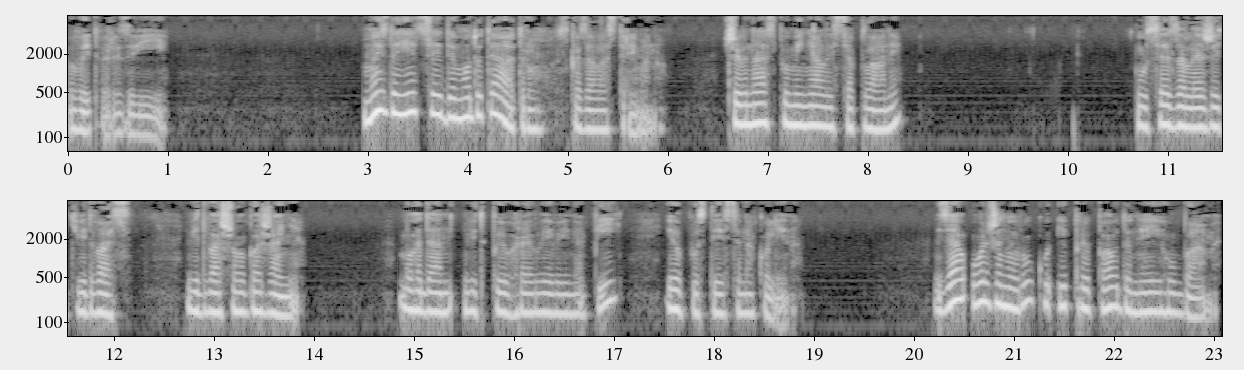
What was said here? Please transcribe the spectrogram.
витверезив її. Ми, здається, йдемо до театру, сказала стримано. Чи в нас помінялися плани? Усе залежить від вас, від вашого бажання. Богдан відпив грайливий напій і опустився на коліна. Взяв Ольжину руку і припав до неї губами,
